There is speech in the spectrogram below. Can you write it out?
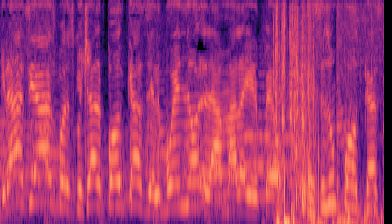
Gracias por escuchar el podcast del bueno, la mala y el peor. Este es un podcast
